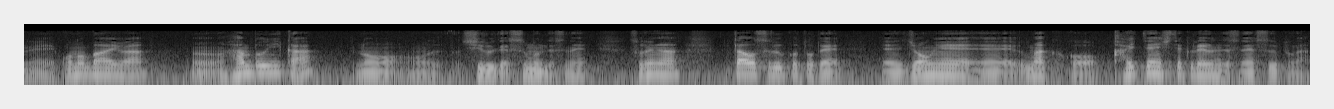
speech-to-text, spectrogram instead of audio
えー、この場合は、うん、半分以下の汁で済むんですね。それが蓋をすることで、えー、上下、えー、うまくこう回転してくれるんですねスープが。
